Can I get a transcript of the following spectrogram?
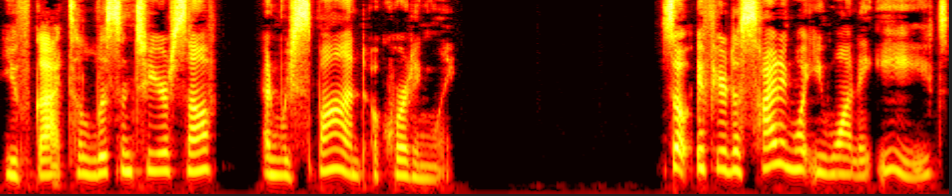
You've got to listen to yourself and respond accordingly. So, if you're deciding what you want to eat,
